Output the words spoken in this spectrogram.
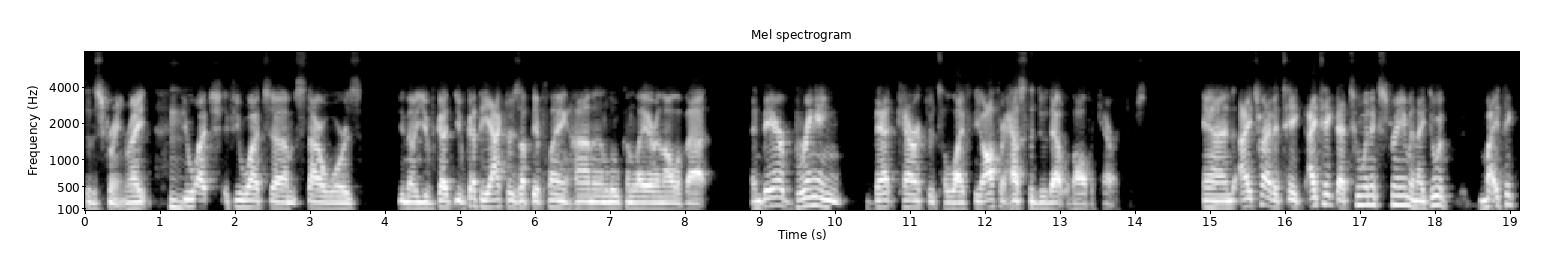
to the screen right mm-hmm. if you watch if you watch um, star wars you know you've got you've got the actors up there playing han and luke and leia and all of that and they're bringing that character to life the author has to do that with all the characters and i try to take i take that to an extreme and i do it i think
